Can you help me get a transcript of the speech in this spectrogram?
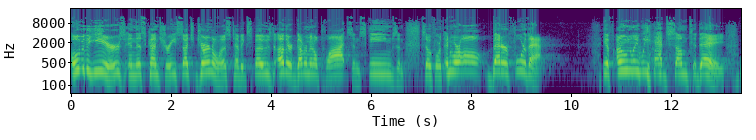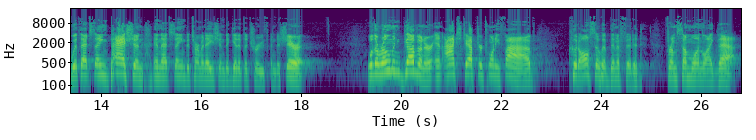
Over the years in this country, such journalists have exposed other governmental plots and schemes and so forth, and we're all better for that. If only we had some today with that same passion and that same determination to get at the truth and to share it. Well, the Roman governor in Acts chapter 25 could also have benefited from someone like that.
